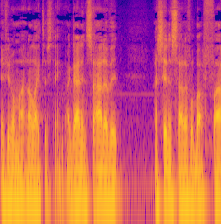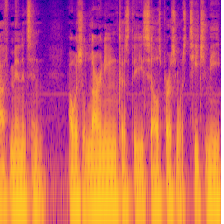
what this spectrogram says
if you don't mind. I like this thing. I got inside of it. I sat inside of it for about five minutes and I was learning because the salesperson was teaching me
